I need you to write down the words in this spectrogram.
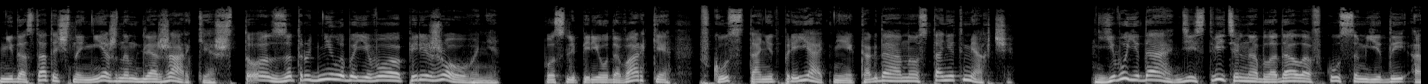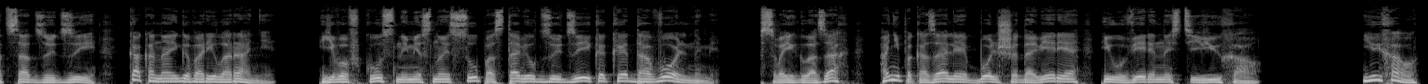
недостаточно нежным для жарки, что затруднило бы его пережевывание. После периода варки вкус станет приятнее, когда оно станет мягче. Его еда действительно обладала вкусом еды отца Цзуйцзы, как она и говорила ранее. Его вкусный мясной суп оставил Цзуйцзы и Кэкэ довольными. В своих глазах они показали больше доверия и уверенности Юйхао. «Юйхао,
